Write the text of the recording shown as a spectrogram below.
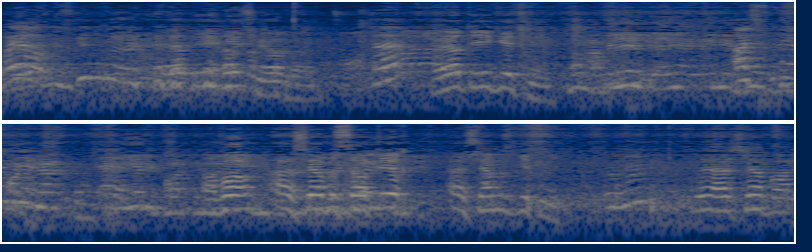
Bayağı üzgün mü? Hayat iyi geçmiyor abi. He? Hayat iyi geçmiyor. Açıklayabilir misin? Evet. Ama eşyamız satıyor, eşyamız gitmiyor. Ve eşya var,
